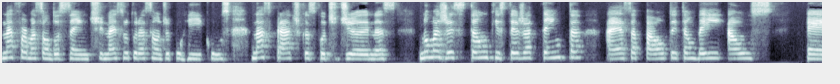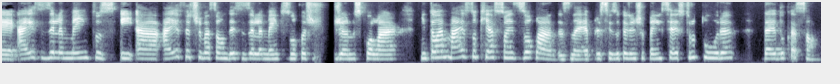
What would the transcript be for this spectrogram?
na formação docente, na estruturação de currículos, nas práticas cotidianas, numa gestão que esteja atenta a essa pauta e também aos é, a esses elementos e a, a, efetivação desses elementos no cotidiano escolar. Então, é mais do que ações isoladas, né? É preciso que a gente pense a estrutura da educação.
